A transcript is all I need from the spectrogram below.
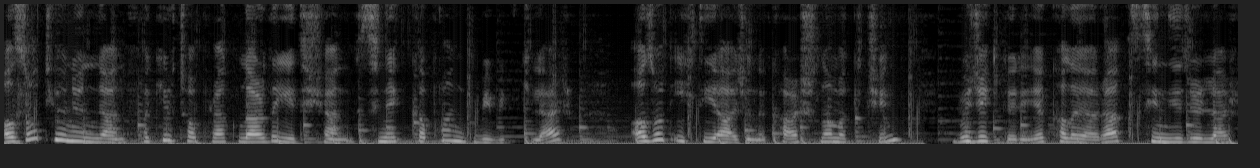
Azot yönünden fakir topraklarda yetişen sinek kapan gibi bitkiler azot ihtiyacını karşılamak için böcekleri yakalayarak sindirirler.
